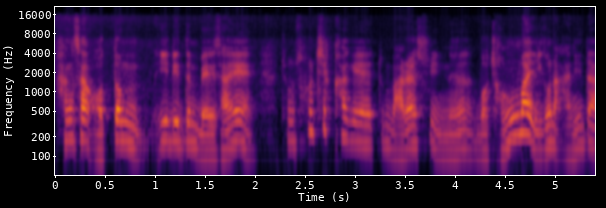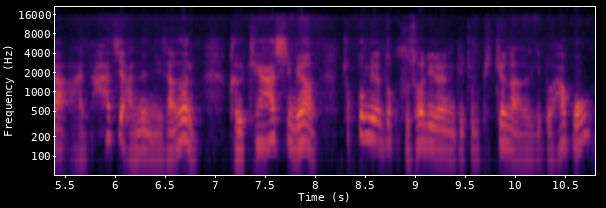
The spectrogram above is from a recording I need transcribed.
항상 어떤 일이든 매사에 좀 솔직하게 좀 말할 수 있는 뭐 정말 이건 아니다 아- 하지 않는 이상은 그렇게 하시면 조금이라도 구설이라는 게 좀 비껴나가기도 하고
